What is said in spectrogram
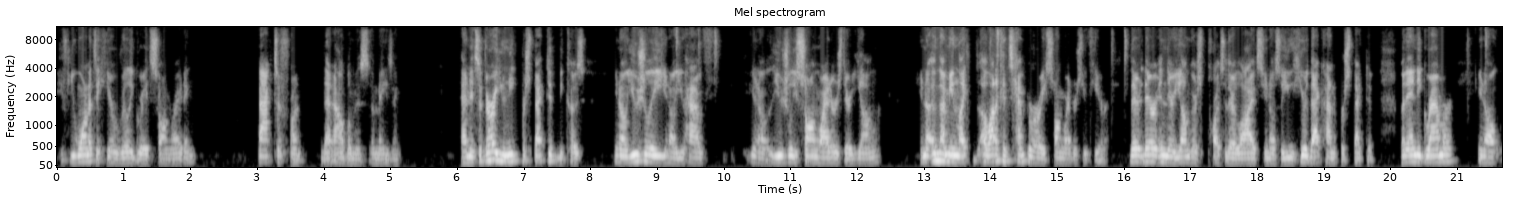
if you wanted to hear really great songwriting back to front that album is amazing. And it's a very unique perspective because, you know, usually, you know, you have, you know, usually songwriters, they're young, you know, and I mean, like a lot of contemporary songwriters you hear, they're, they're in their younger parts of their lives, you know, so you hear that kind of perspective. But Andy Grammer, you know,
